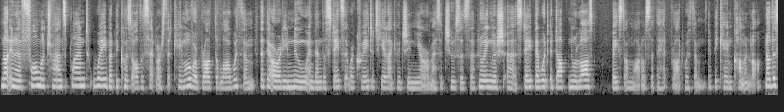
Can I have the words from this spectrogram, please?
not in a formal transplant way, but because all the settlers that came over brought the law with them that they already knew. And then the states that were created here, like Virginia or Massachusetts, the New English uh, state, they would adopt new laws based on models that they had brought with them. It became common law. Now, the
